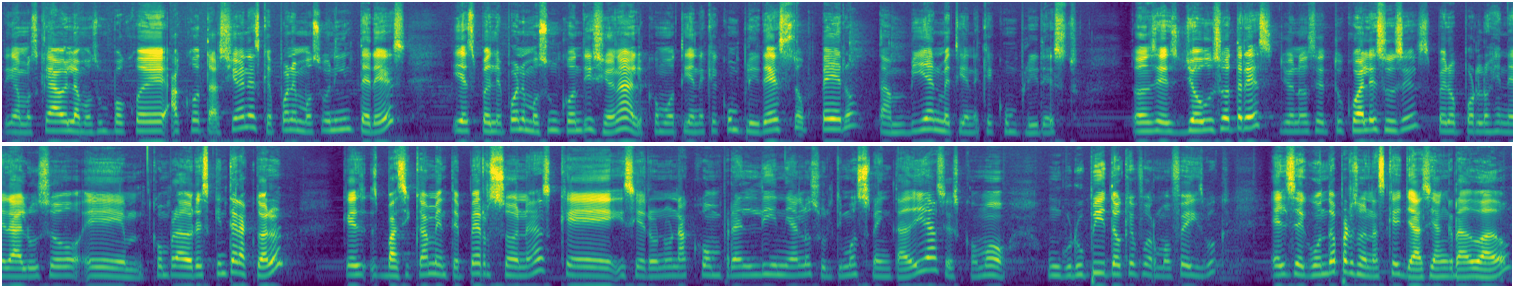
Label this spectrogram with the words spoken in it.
digamos que hablamos un poco de acotaciones, que ponemos un interés y después le ponemos un condicional, como tiene que cumplir esto, pero también me tiene que cumplir esto. Entonces, yo uso tres, yo no sé tú cuáles uses, pero por lo general uso eh, compradores que interactuaron, que es básicamente personas que hicieron una compra en línea en los últimos 30 días, es como un grupito que formó Facebook. El segundo, personas que ya se han graduado.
